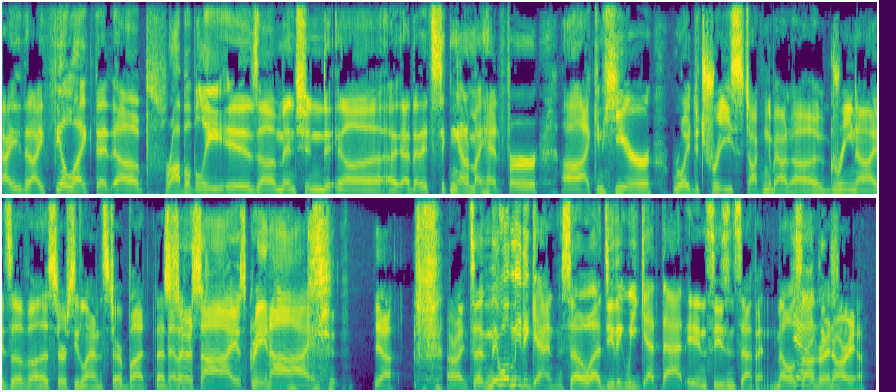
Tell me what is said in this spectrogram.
I, that I feel like that uh, probably is uh, mentioned. Uh, that it's sticking out of my head for. Uh, I can hear Roy Dotrice talking about green eyes of Cersei Lannister, but that, that Cersei's green eyes. yeah. All right. So they will meet again. So do you think we get that in season seven, Melisandre yeah, and Arya? So.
